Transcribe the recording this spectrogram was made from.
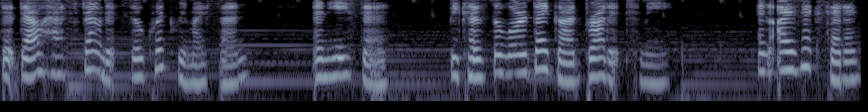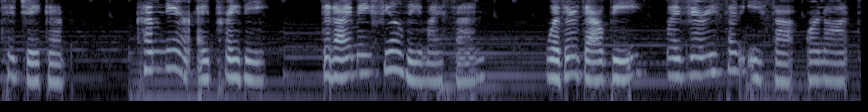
that thou hast found it so quickly, my son? And he said, Because the Lord thy God brought it to me. And Isaac said unto Jacob, Come near, I pray thee, that I may feel thee, my son, whether thou be my very son Esau or not.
